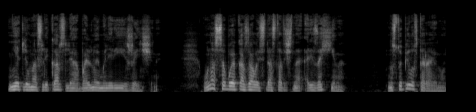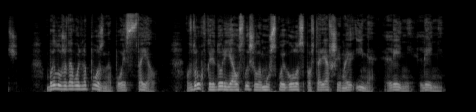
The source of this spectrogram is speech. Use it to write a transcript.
нет ли у нас лекарств для больной малярией женщины. У нас с собой оказалось достаточно резохина. Наступила вторая ночь. Было уже довольно поздно, поезд стоял. Вдруг в коридоре я услышала мужской голос, повторявший мое имя «Ленни, Ленни».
